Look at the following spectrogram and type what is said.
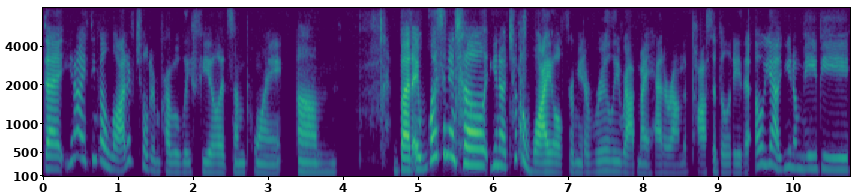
that you know I think a lot of children probably feel at some point. Um, but it wasn't until you know it took a while for me to really wrap my head around the possibility that oh yeah you know maybe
